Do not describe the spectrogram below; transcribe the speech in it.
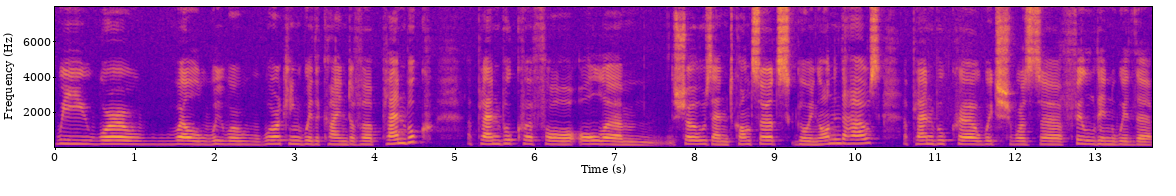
we were well we were working with a kind of a plan book a plan book uh, for all um, shows and concerts going on in the house a plan book uh, which was uh, filled in with a,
